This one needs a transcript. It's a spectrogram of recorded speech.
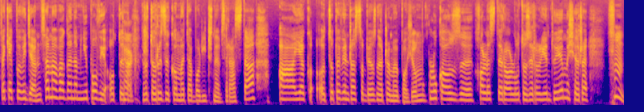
tak jak powiedziałam, sama waga nam nie powie o tym, Tak. że to ryzyko metaboliczne wzrasta, a jak co pewien czas sobie oznaczymy poziom glukozy, cholesterolu, to zorientujemy się, że hmm,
